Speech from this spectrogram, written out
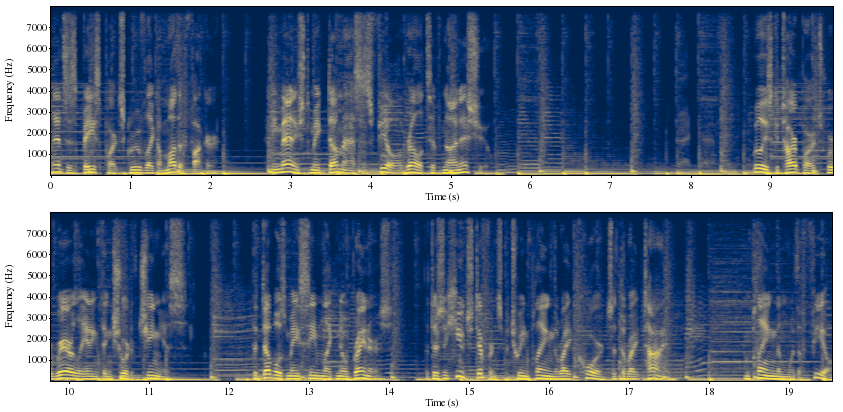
Lance's bass parts groove like a motherfucker, and he managed to make dumbasses feel a relative non-issue. Willie's guitar parts were rarely anything short of genius. The doubles may seem like no brainers, but there's a huge difference between playing the right chords at the right time and playing them with a feel.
